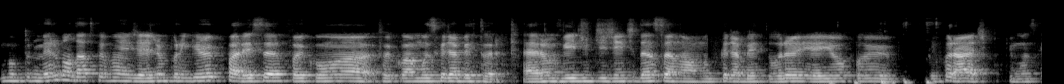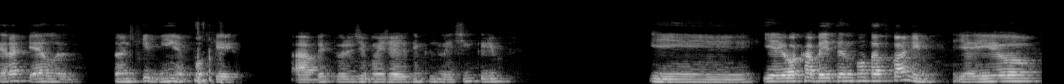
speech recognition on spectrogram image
Meu primeiro contato com o Evangelho, por incrível que pareça, foi com a, foi com a música de abertura. Era um vídeo de gente dançando a música de abertura e aí eu fui procurar, tipo, que música era aquela, de onde que vinha, porque a abertura de Evangelho é simplesmente incrível. E, e aí eu acabei tendo contato com o anime. E aí eu,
